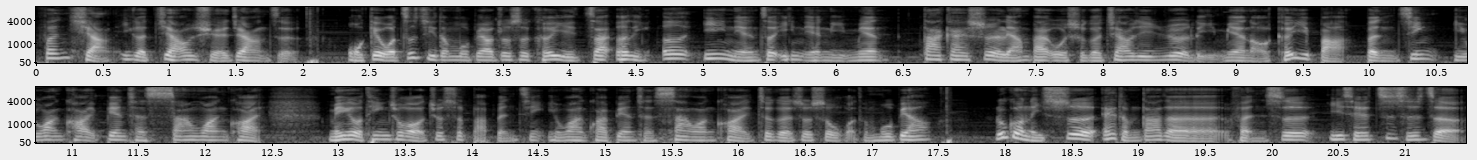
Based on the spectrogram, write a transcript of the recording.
分享，一个教学这样子。我给我自己的目标就是可以在二零二一年这一年里面，大概是两百五十个交易日里面哦，可以把本金一万块变成三万块，没有听错，就是把本金一万块变成三万块，这个就是我的目标。如果你是 Adam 大的粉丝，一些支持者。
